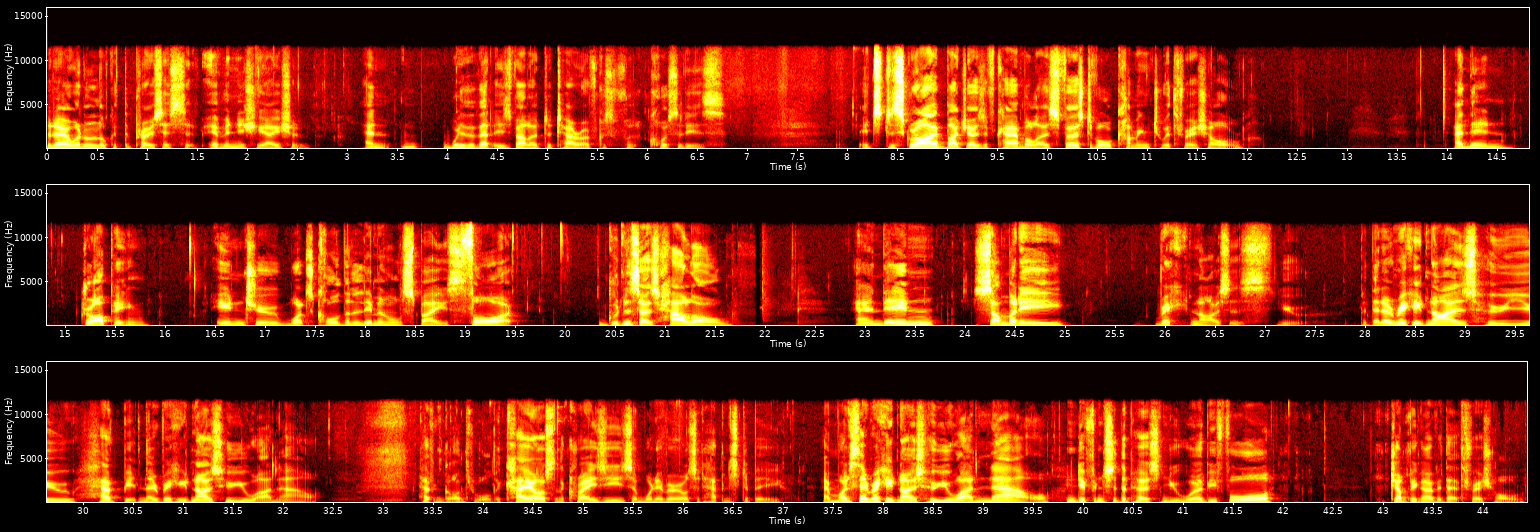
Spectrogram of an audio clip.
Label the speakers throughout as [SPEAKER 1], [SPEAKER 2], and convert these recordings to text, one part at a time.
[SPEAKER 1] Today I want to look at the process of initiation and whether that is valid to tarot, because of course it is. It's described by Joseph Campbell as first of all coming to a threshold and then dropping into what's called the liminal space for goodness knows how long. And then somebody recognizes you, but they don't recognize who you have been. They recognize who you are now, having gone through all the chaos and the crazies and whatever else it happens to be. And once they recognize who you are now, in difference to the person you were before jumping over that threshold,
